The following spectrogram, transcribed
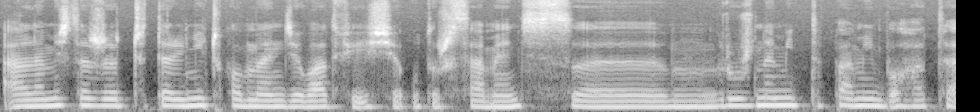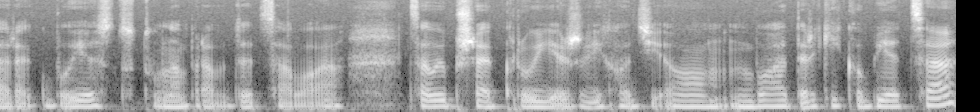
ale myślę, że czytelniczkom będzie łatwiej się utożsamiać z em, różnymi typami bohaterek, bo jest tu naprawdę cała, cały przekrój, jeżeli chodzi o bohaterki kobiece.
